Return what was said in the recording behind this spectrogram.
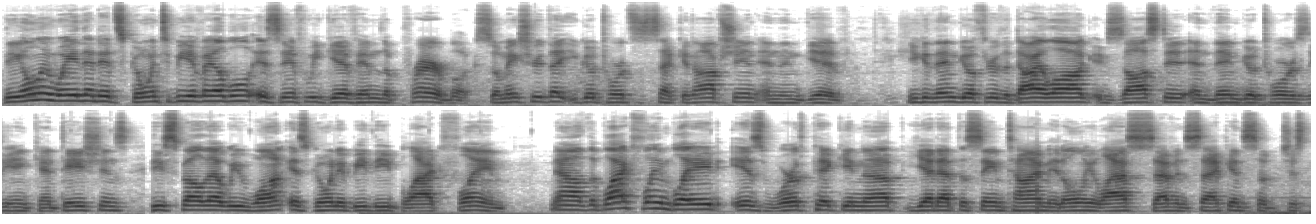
The only way that it's going to be available is if we give him the prayer book. So make sure that you go towards the second option and then give. You can then go through the dialogue, exhaust it, and then go towards the incantations. The spell that we want is going to be the Black Flame. Now, the Black Flame Blade is worth picking up, yet at the same time, it only lasts 7 seconds, so just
